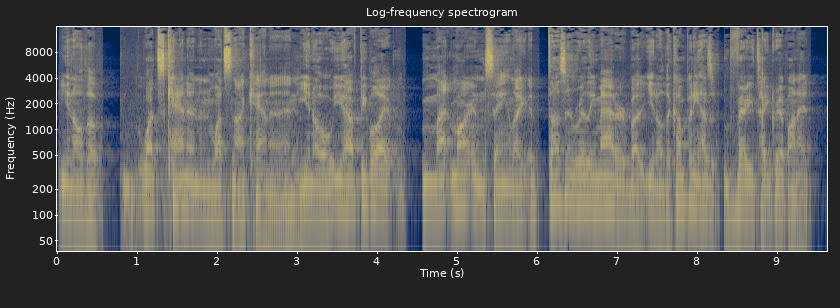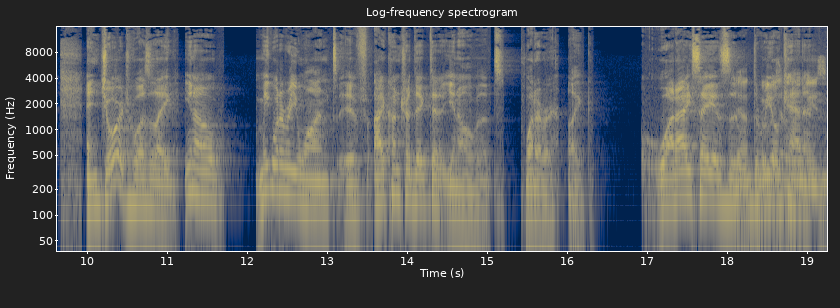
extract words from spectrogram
you know the what's canon and what's not canon. And you know you have people like Matt Martin saying like it doesn't really matter but you know the company has a very tight grip on it. And George was like you know make whatever you want. If I contradict it you know that's whatever like what I say is the, Yeah, the real canon movies.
